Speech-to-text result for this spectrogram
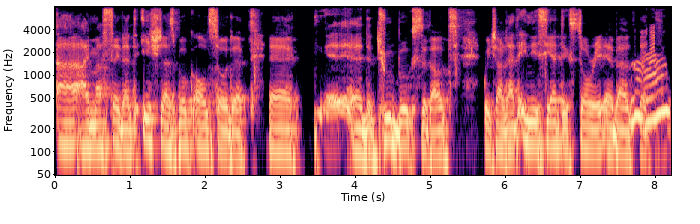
uh, I must say that Ishta's book, also the uh, uh, the two books about which are that initiatic story about that,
